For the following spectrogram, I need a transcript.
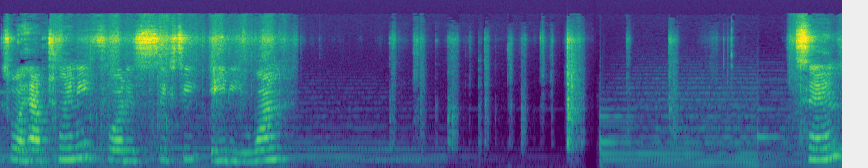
So i have 20 40 60 81 10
